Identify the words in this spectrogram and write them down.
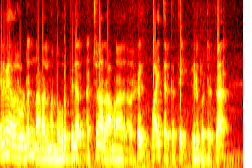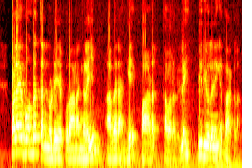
எனவே அவர்களுடன் நாடாளுமன்ற உறுப்பினர் அர்ச்சுனா ராமநாதன் அவர்கள் வாய்த்தர்க்கத்தில் ஈடுபட்டிருக்கிறார். பழைய போன்ற தன்னுடைய புராணங்களையும் அவர் அங்கே பாடத் தவறவில்லை வீடியோவில் நீங்க பார்க்கலாம்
